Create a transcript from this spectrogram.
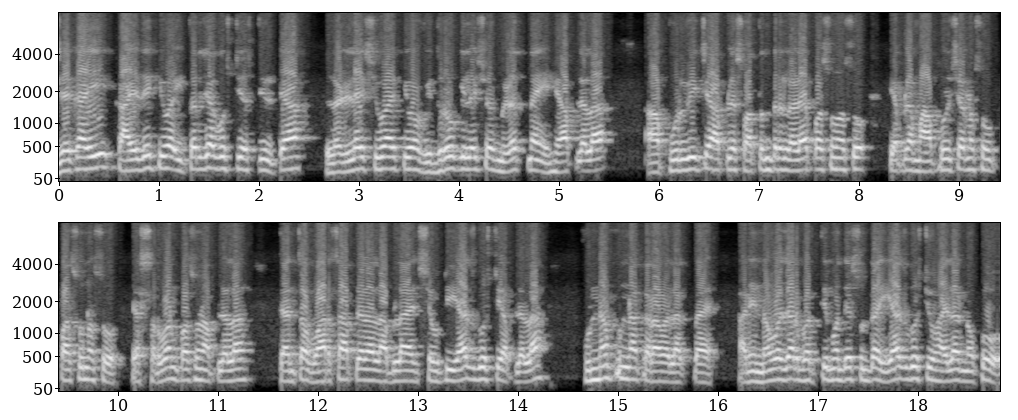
जे काही कायदे किंवा इतर ज्या गोष्टी असतील त्या लढल्याशिवाय किंवा विद्रोह केल्याशिवाय मिळत नाही. हे आपल्याला पूर्वीच्या आपल्या स्वातंत्र्य लढ्यापासून असो की आपल्या महापुरुषांपासून पासून असो या सर्वांपासून आपल्याला त्यांचा वारसा आपल्याला लाभला आहे. शेवटी याच गोष्टी आपल्याला पुन्हा पुन्हा कराव्या लागत आहे आणि नऊ हजार भरतीमध्ये सुद्धा याच गोष्टी व्हायला नको.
